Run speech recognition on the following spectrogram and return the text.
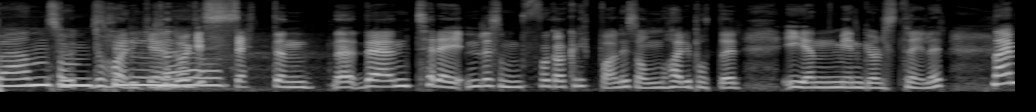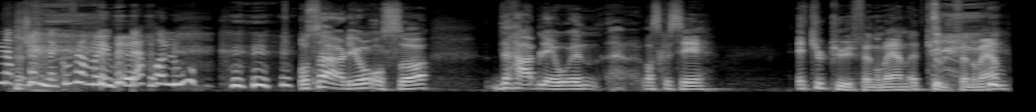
band som Du, du, har ikke, spiller, du har ikke sett den Det er en trailer liksom, Folk har klippa liksom Harry Potter i en Mean Girls-trailer. Nei, men jeg skjønner ikke hvorfor de har gjort det. Hallo! Og så er det jo også Det her ble jo en Hva skal vi si Et kulturfenomen, et kultfenomen.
